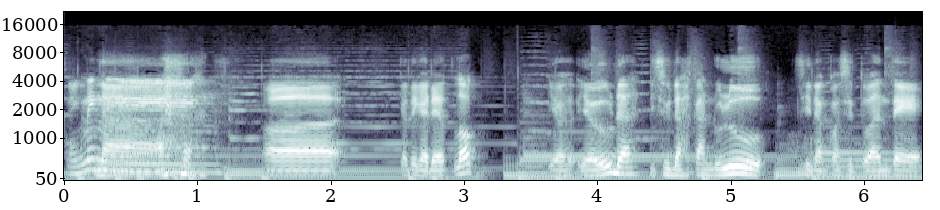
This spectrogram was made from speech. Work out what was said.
Neng neng Nah. neng. Ketika deadlock ya ya udah disudahkan dulu sidang konstituante.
